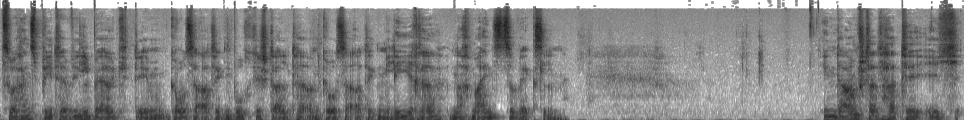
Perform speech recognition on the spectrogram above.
zu Hans-Peter Wilberg, dem großartigen Buchgestalter und großartigen Lehrer, nach Mainz zu wechseln. In Darmstadt hatte ich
